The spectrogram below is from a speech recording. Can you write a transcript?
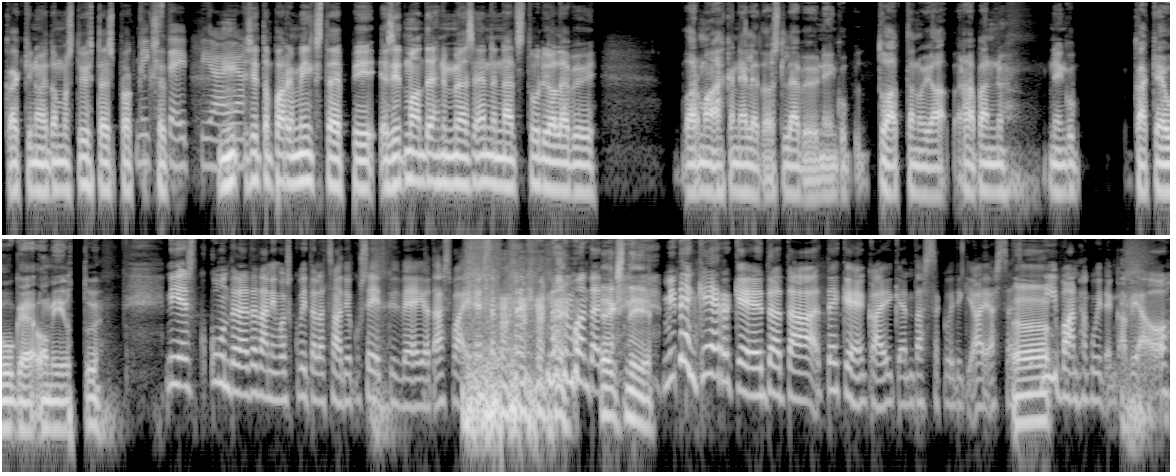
kaikki noin tuommoiset yhteisprokkikset. mixtapeia M- ja... Sitten on pari mixtapeä ja sitten mä oon tehnyt myös ennen näitä studiolevyjä, varmaan ehkä 14 levyä niin kuin tuottanut ja räpännyt niin kuin kaikkea UG omi juttuja. Niin ja kun kuuntelee tätä, niin voisi kuvitella, että sä oot joku 70V jo tässä vaiheessa, kun on noin monta, että Eiks niin? Miten kerkee tätä tekee kaiken tässä kuitenkin ajassa? Öö. niin vanha kuitenkaan vielä ole.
